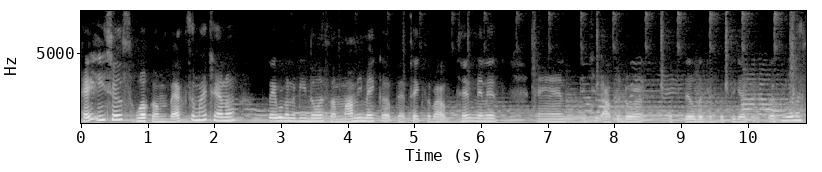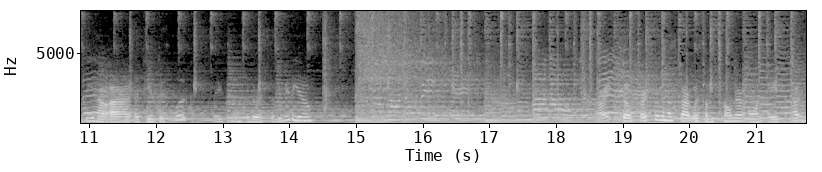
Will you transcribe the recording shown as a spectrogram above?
Hey Ishas, welcome back to my channel. Today we're going to be doing some mommy makeup that takes about 10 minutes and gets you out the door but still looking put together. So if you want to see how I achieve this look, stay tuned for the rest of the video. Alright, so first we're going to start with some toner on a cotton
